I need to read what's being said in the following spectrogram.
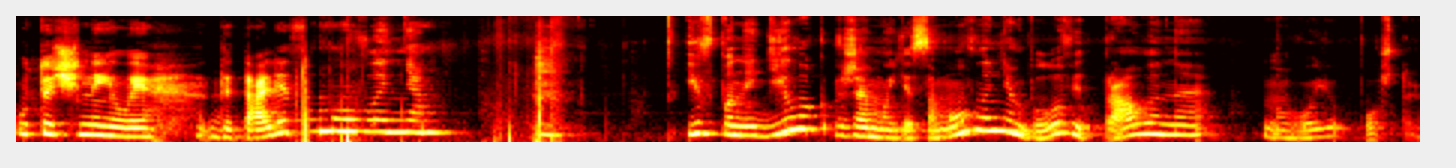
уточнили деталі замовлення. І в понеділок вже моє замовлення було відправлене новою поштою.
